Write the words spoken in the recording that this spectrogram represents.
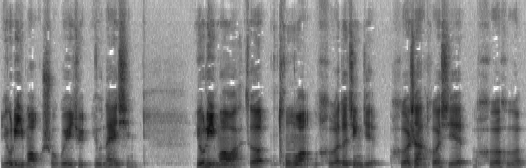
有礼貌，守规矩，有耐心。有礼貌啊，则通往和的境界，和善、和谐、和和。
